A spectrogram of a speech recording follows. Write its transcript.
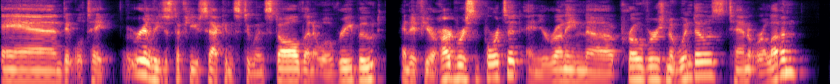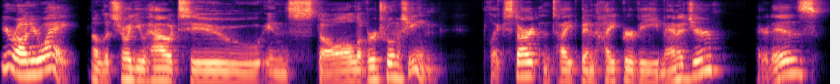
and it will take really just a few seconds to install, then it will reboot. And if your hardware supports it and you're running a Pro version of Windows 10 or 11, you're on your way. Now let's show you how to install a virtual machine. Click Start and type in Hyper-V Manager. There it is.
